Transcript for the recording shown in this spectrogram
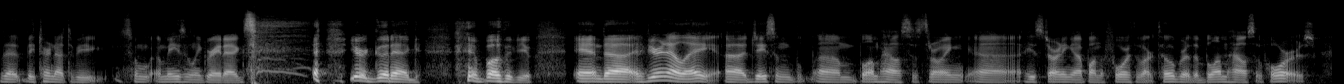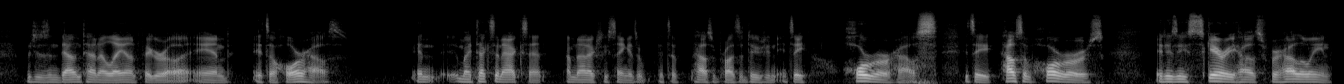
that they turned out to be some amazingly great eggs. You're a good egg, both of you. And, uh, and if you're in LA, uh, Jason um, Blumhouse is throwing. Uh, he's starting up on the fourth of October, the Blumhouse of Horrors, which is in downtown LA on Figueroa, and it's a horror house in my Texan accent, I'm not actually saying it's a, it's a house of prostitution. It's a horror house. It's a house of horrors. It is a scary house for Halloween.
